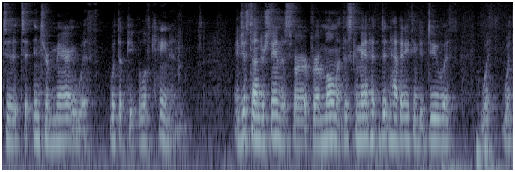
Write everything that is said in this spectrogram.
to, to intermarry with, with the people of Canaan. And just to understand this for, for a moment, this command didn't have anything to do with, with, with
